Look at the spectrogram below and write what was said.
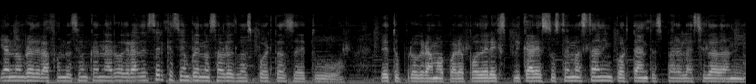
Y a nombre de la Fundación Canaru agradecer que siempre nos abres las puertas de tu, de tu programa para poder explicar estos temas tan importantes para la ciudadanía.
